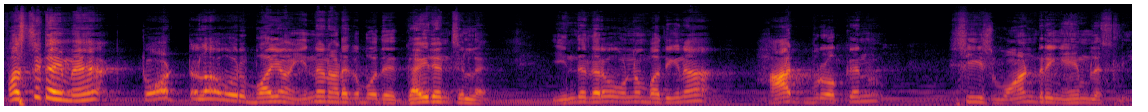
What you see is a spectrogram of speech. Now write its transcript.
ஃபர்ஸ்ட் டைம் டோட்டலாக ஒரு பயம் என்ன நடக்க போகுது? கைடன்ஸ் இல்லை. இந்த தடவை ஒன்றும் பார்த்தீங்கன்னா heart broken she is wandering aimlessly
